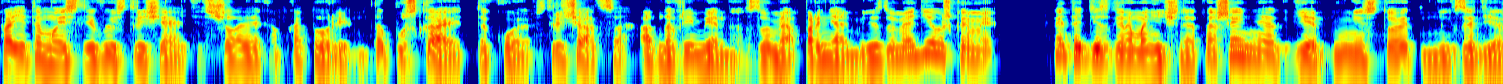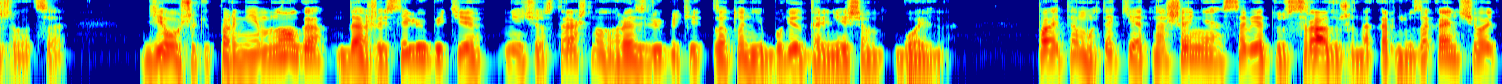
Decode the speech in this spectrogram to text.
Поэтому, если вы встречаетесь с человеком, который допускает такое встречаться одновременно с двумя парнями или с двумя девушками, это дисгармоничные отношения, где не стоит в них задерживаться. Девушек и парней много, даже если любите, ничего страшного, разлюбите, зато не будет в дальнейшем больно. Поэтому такие отношения советую сразу же на корню заканчивать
